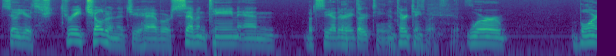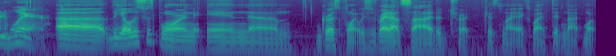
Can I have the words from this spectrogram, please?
So your th three children that you have are 17 and what's the other and age? 13. And 13. Right, yes. Were born where? Uh, the oldest was born in um, Grosse Pointe, which is right outside of Detroit, because my ex-wife did not want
